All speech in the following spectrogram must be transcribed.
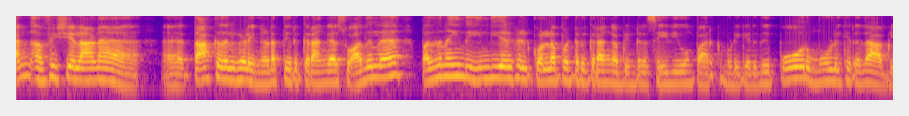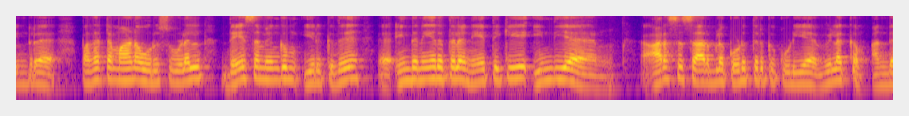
அன்அஃபிஷியலான தாக்குதல்களை நடத்தியிருக்கிறாங்க. ஸோ அதில் பதினைந்து இந்தியர்கள் கொல்லப்பட்டிருக்கிறாங்க அப்படின்ற செய்தியும் பார்க்க முடிகிறது. போர் மூழ்கிறதா அப்படின்ற பதட்டமான ஒரு சூழல் தேசமெங்கும் இருக்குது. இந்த நேரத்தில் நேத்திக்கு இந்திய அரசு சார்பில் கொடுத்துருக்கக்கூடிய விளக்கம் அந்த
